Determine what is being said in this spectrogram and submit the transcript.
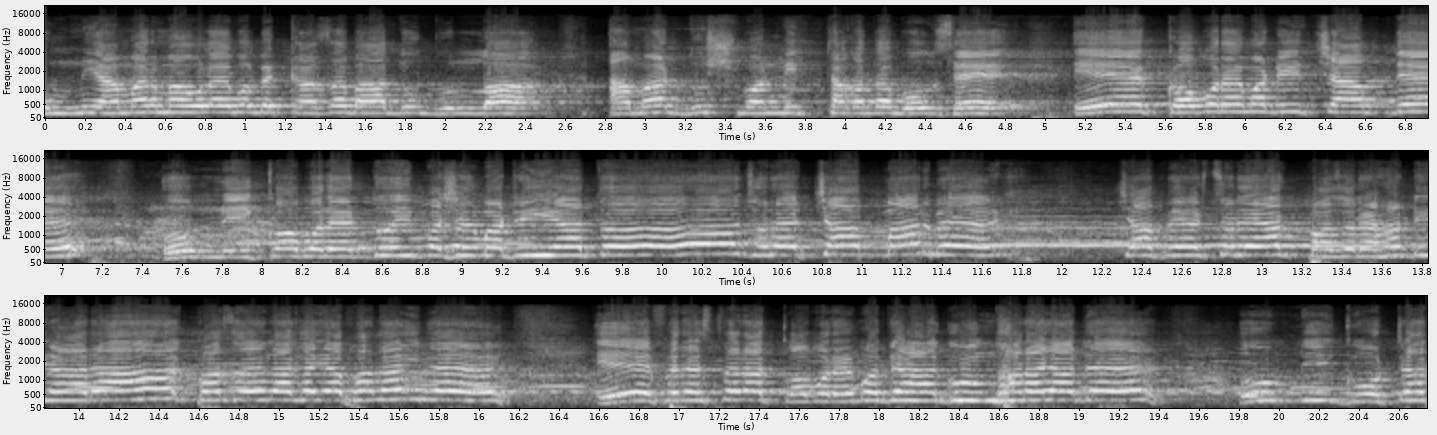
উম্মি আমার মাওলায় বলবে, কাজা বাহাদুল্লাহ আমার দুশ্মন মিথ্যা কথা বলছে। এ কবরের মাটি চাপ দে, অমনি কবরের দুই পাশের মাটি এত জোরে চাপ মারবে। চাপের চড়ে এক পাজরে হাঁটি আর এক পাজরে লাগাইয়া ফালাইবে। এ ফেরেস্তারা কবরের মধ্যে আগুন ধরাইয়া দে অমনি গোটা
